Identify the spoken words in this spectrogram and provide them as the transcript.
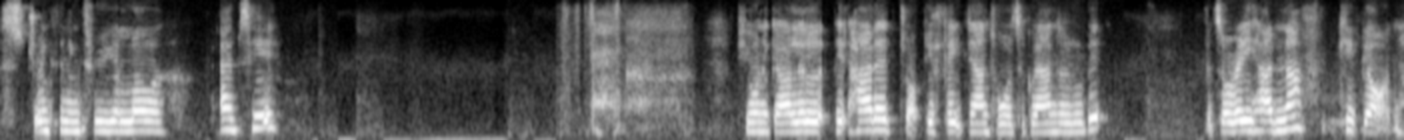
Strengthening through your lower abs here. You want to go a little bit harder, drop your feet down towards the ground a little bit. If it's already hard enough, keep going.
